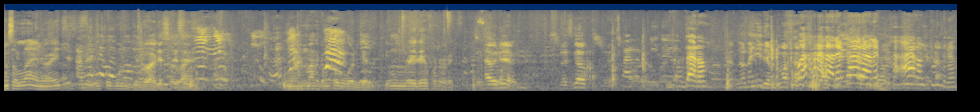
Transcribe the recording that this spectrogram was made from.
It's a lion, right? dama ko bëggoon jël waaw des na dama ko bëggoon jël kii moom lay dee photo rek? Let's go. dara Non dañuy dem duma waa xaar. xaaral rek xaaral rek xaaral tuuti rek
